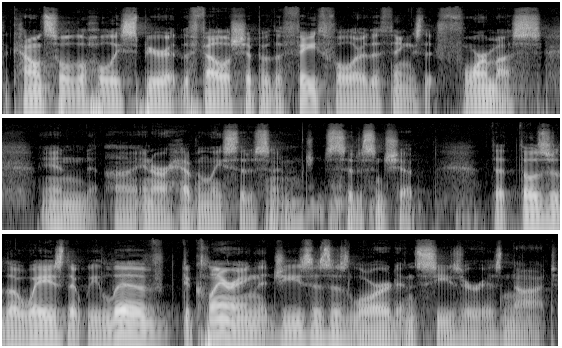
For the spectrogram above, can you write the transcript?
the counsel of the Holy Spirit, the fellowship of the faithful are the things that form us in, uh, in our heavenly citizen, citizenship. That those are the ways that we live, declaring that Jesus is Lord and Caesar is not.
